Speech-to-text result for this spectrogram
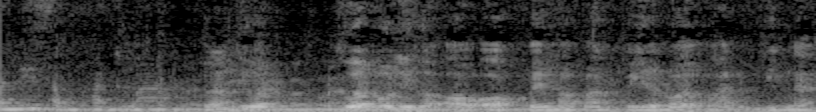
อ่าเนี่ยอันนี้สำคัญมากเพราะฉะนั้นที่วัดคือวัดบุรีเขาเอาออกเป็นมาประมาณปีละร้อยกว่าจริงๆนะ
